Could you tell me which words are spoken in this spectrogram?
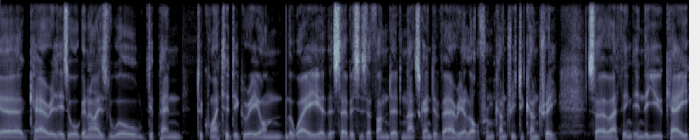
uh, care is organised will depend to quite a degree on the way that services are funded, and that's going to vary a lot from country to country. So I think in the UK,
